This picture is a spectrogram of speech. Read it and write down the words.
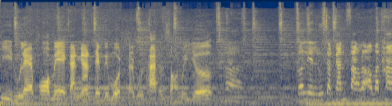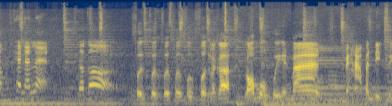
ที่ดูแลพ่อแม่การงานเต็มไปหมดอาจารย์พุทธทาสท่านสอนไว้เยอะค่ะก็เรียนรู้จากการฟังแล้วเอามาทำแค่นั้นแหละ แล้วก็ฝึกฝึกฝึกฝึกฝึกฝึกแล้วก็ล้อมวงคุยกันบ้าง ไปหาบัณฑิตมี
